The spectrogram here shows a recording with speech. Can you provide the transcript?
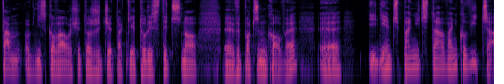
Tam ogniskowało się to życie takie turystyczno-wypoczynkowe. E, I nie wiem, czy pani czytała Wańkowicza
